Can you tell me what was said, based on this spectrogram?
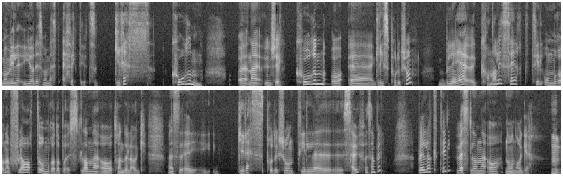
man ville gjøre det som er mest effektivt. Så gress, korn eh, Nei, unnskyld. Korn og eh, griseproduksjon ble kanalisert til områder, flate områder på Østlandet og Trøndelag. Mens eh, gressproduksjon til eh, sau, f.eks., ble lagt til Vestlandet og Nord-Norge. Mm.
